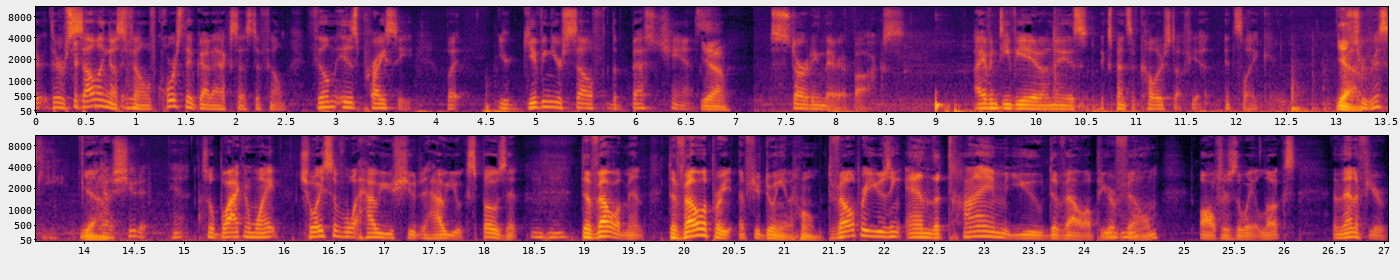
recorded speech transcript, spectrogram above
They're, they're selling us film. Of course, they've got access to film. Film is pricey, but you're giving yourself the best chance Yeah. starting there at box. I haven't deviated on any of this expensive color stuff yet. It's like Yeah. it's too risky. Yeah. you gotta shoot it. Yeah, So black and white, choice of what how you shoot it, how you expose it, Mm-hmm. development, developer if you're doing it at home, developer using and the time you develop your film alters the way it looks. And then if you're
